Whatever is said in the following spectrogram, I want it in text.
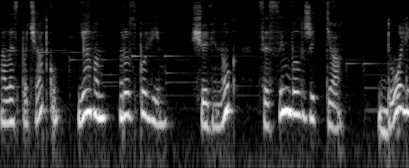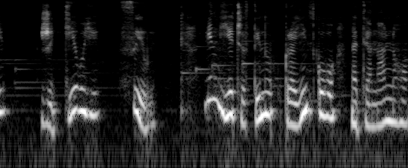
Але спочатку я вам розповім, що вінок це символ життя, долі, життєвої сили. Він є частиною українського національного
